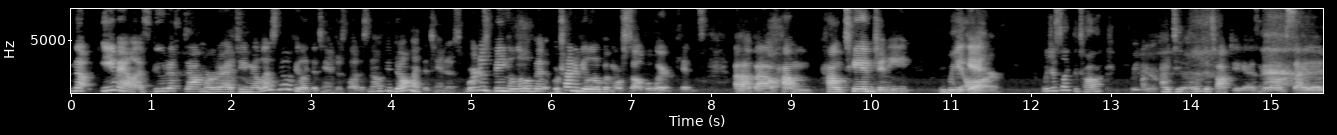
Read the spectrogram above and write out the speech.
No, email us, gouda.murder at gmail. Let us know if you like the tangents. Let us know if you don't like the tangents. We're just being a little bit, we're trying to be a little bit more self aware, kids, uh, about how how tangenty we Yeah. are. We just like to talk. We do. I do. I love to talk to you guys. I get all excited.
